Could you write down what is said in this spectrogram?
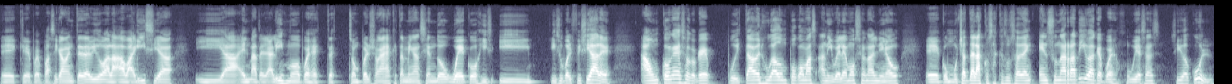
Eh, que pues básicamente debido a la avaricia y al materialismo, pues este, son personajes que también han siendo huecos y, superficiales. Aún con eso, creo que pudiste haber jugado un poco más a nivel emocional, you know, eh, con muchas de las cosas que suceden en su narrativa que pues hubiesen sido cool,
